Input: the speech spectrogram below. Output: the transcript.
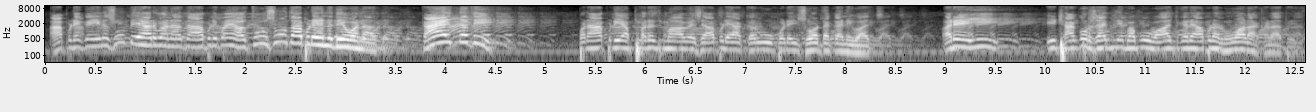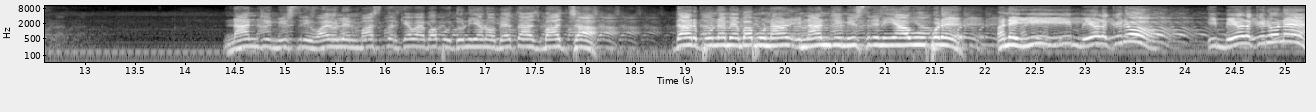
આપણે કઈ શું બેહારવાના હતા? આપણી પાસે હતું શું આપણે એને દેવાના હતા? કાંઈ જ નથી. પણ આપણી આ ફરજમાં આવે છે, આપણે આ કરવું પડે એ સો ટકાની વાત છે. અરે ઈ ઈ ઠાકોર સાહેબની બાપુ વાત કરે, આપણા રૂવાડા ખડા થઈ નાનજી મિસ્ત્રી, વાયોલિન માસ્તર કહેવાય બાપુ, દુનિયાનો બેતાજ બાદશાહ. દર પૂનમે બાપુ નાનજી મિસ્ત્રી ને આવવું પડે. અને ઈ મેળ કર્યો. ઈ મેળ કર્યો ને,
